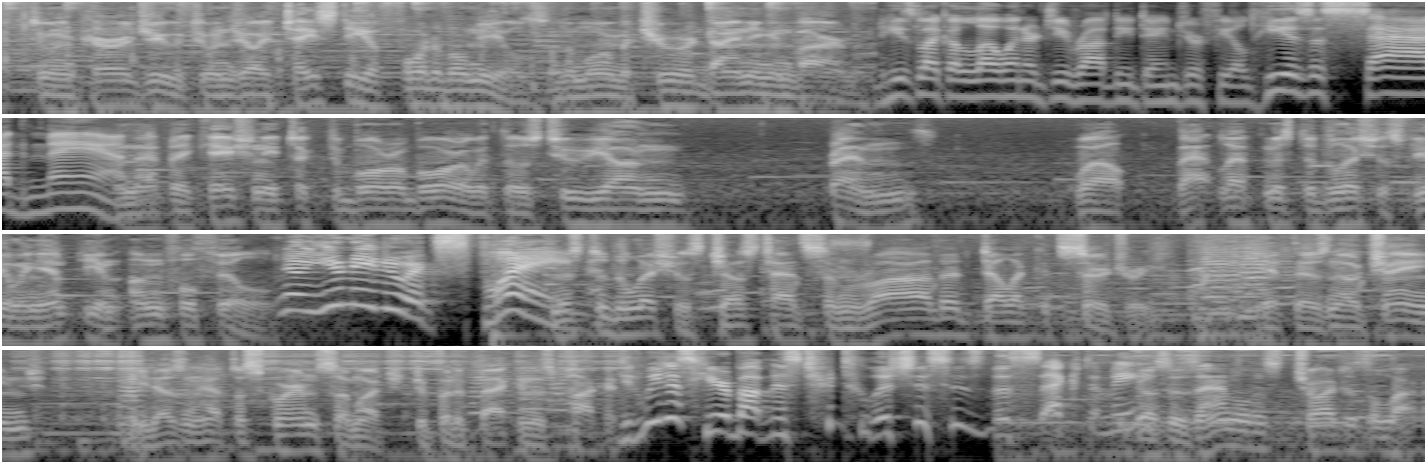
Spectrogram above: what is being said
To encourage you to enjoy tasty, affordable meals in a more mature dining environment. He's like a low energy Rodney Dangerfield. He is a sad man. And that vacation he took to Bora Bora with those two young friends, well, that left Mr. Delicious feeling empty and unfulfilled. No, you need to explain. Mr. Delicious just had some rather delicate surgery. If there's no change, he doesn't have to squirm so much to put it back in his pocket. Did we just hear about Mr. Delicious's vasectomy? Because his analyst charges a lot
